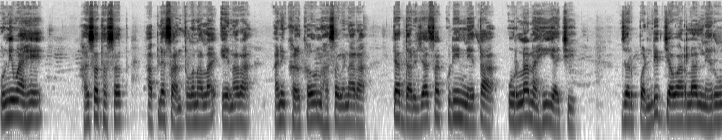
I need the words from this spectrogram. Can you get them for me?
उणीव आहे हसत हसत आपल्या सांत्वनाला येणारा आणि खळखळून हसविणारा त्या दर्जाचा कुणी नेता उरला नाही याची. जर पंडित जवाहरलाल नेहरू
